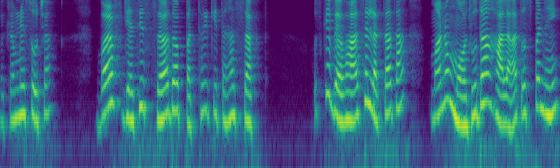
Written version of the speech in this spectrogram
विक्रम ने सोचा। बर्फ़ जैसी सर्द और पत्थर की तरह सख्त। उसके व्यवहार से लगता था मानो मौजूदा हालात उस पर नहीं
